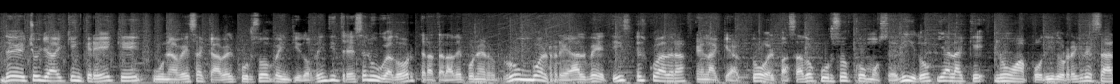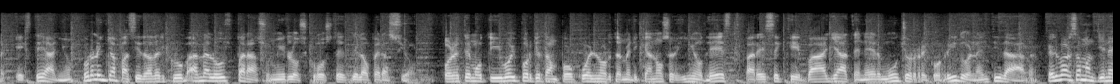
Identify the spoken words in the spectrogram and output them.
De hecho ya hay quien cree que una vez acabe el curso 22-23 el jugador tratará de poner rumbo al Real Betis, escuadra en la que actuó el pasado curso como cedido y a la que no ha podido regresar este año por la incapacidad del club andaluz para asumir los costes de la operación. Por este motivo y porque tampoco el norteamericano Serginho Dest parece que vaya a tener mucho recorrido en la entidad, el Barça mantiene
